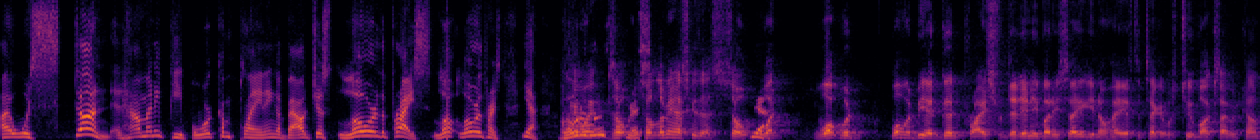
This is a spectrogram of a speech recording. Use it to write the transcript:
I was stunned at how many people were complaining about just lower the price, lo- lower the price. Yeah, go okay, to wait, so, so let me ask you this: so yeah. what what would what would be a good price for? Did anybody say, you know, hey, if the ticket was two bucks, I would come?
